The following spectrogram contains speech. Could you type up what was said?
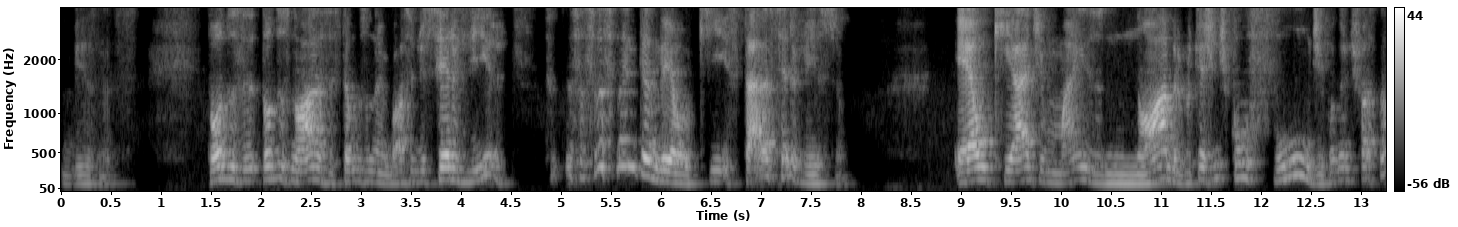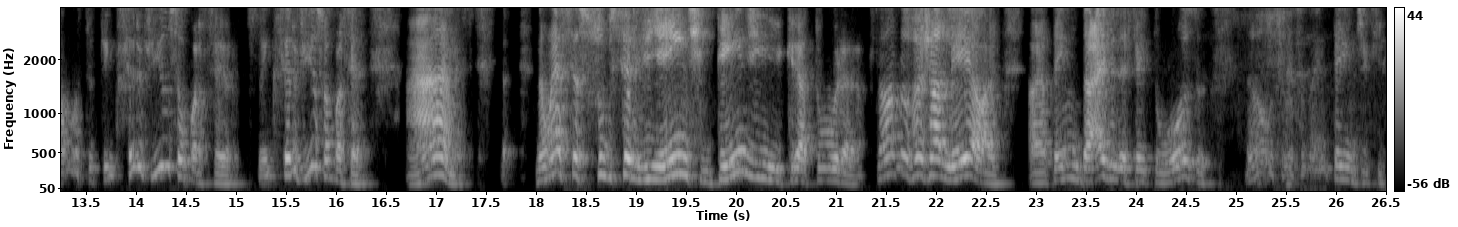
business. Todos, todos nós estamos no negócio de servir. Se, se você não entendeu que estar a serviço é o que há de mais nobre, porque a gente confunde quando a gente fala assim, não, você tem que servir o seu parceiro, você tem que servir a sua parceira. Ah, mas não é ser subserviente, entende, criatura? Não, a pessoa já lê, ela, ela tem um drive defeituoso. Não, você não entende que.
